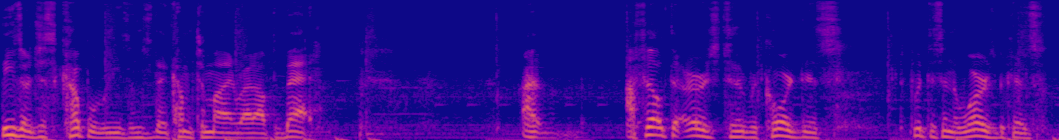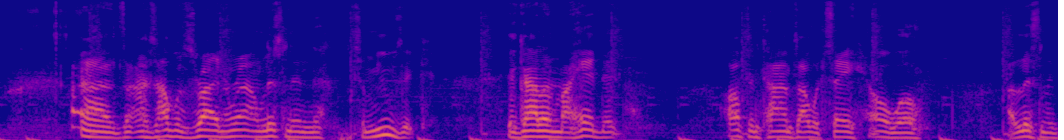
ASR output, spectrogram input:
These are just a couple reasons that come to mind right off the bat. I I felt the urge to record this, to put this into words because uh, as I was riding around listening to music, it got on my head that oftentimes I would say, oh, well, I listen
